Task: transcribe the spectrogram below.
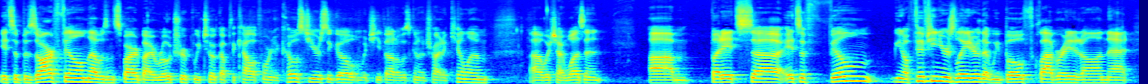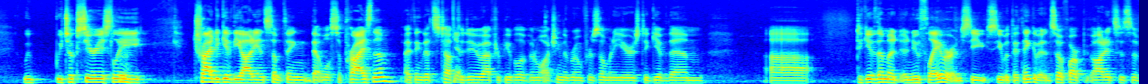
it's a bizarre film that was inspired by a road trip we took up the California coast years ago, in which he thought I was going to try to kill him, uh, which I wasn't. Um, but it's uh, it's a film, you know, 15 years later that we both collaborated on that we we took seriously. Hmm. Tried to give the audience something that will surprise them. I think that's tough yep. to do after people have been watching The Room for so many years. To give them uh, to give them a, a, new flavor and see see what they think of it. And so far, audiences have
